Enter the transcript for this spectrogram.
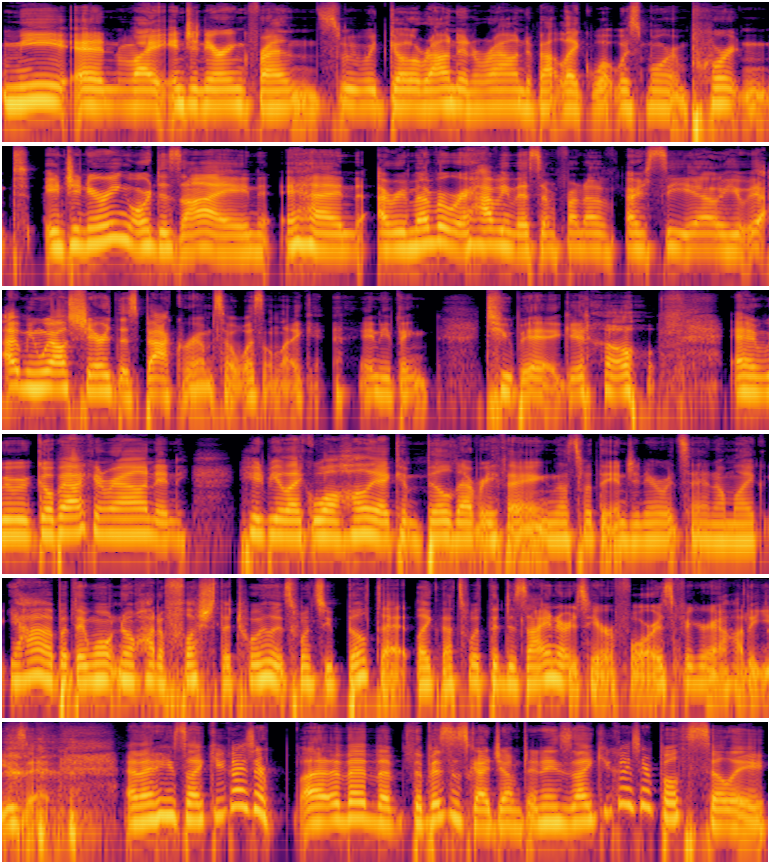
me and my engineering friends, we would go around and around about like what was more important, engineering or design. And I remember we're having this in front of our CEO. He, I mean, we all shared this back room, so it wasn't like anything too big, you know. And we would go back and around, and he'd be like, "Well, Holly, I can build everything." That's what the engineer would say, and I'm like, "Yeah, but they won't know how to flush the toilets once you built it. Like that's what the designer is here for, is figuring out how to use it." and then he's like, "You guys are." Uh, then the the business guy jumped in, and he's like, "You guys are both silly."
